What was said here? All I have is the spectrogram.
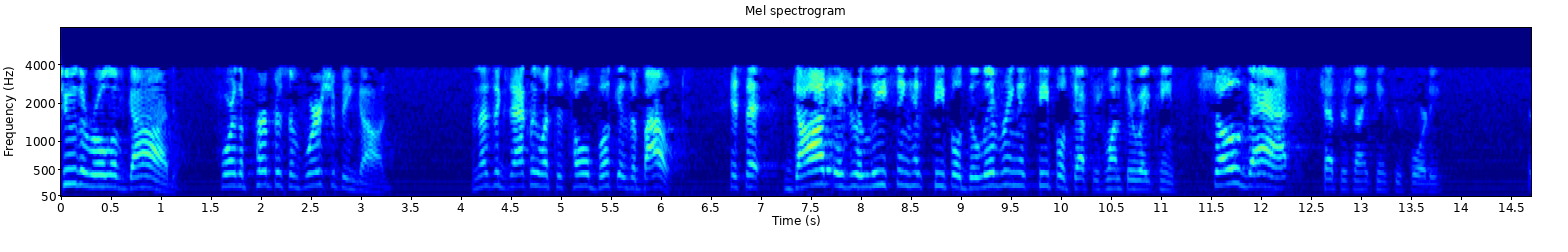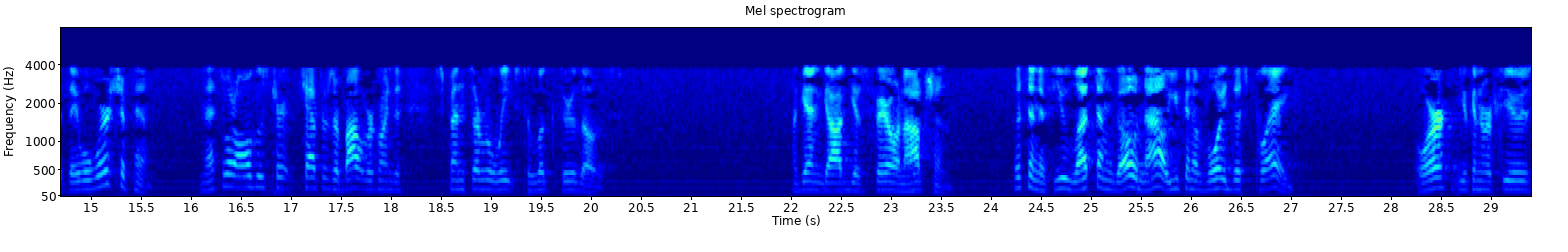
to the rule of God, for the purpose of worshiping God. And that's exactly what this whole book is about. It's that God is releasing His people, delivering His people, chapters 1 through 18, so that, chapters 19 through 40, that they will worship Him. And that's what all those chapters are about. We're going to spend several weeks to look through those. Again, God gives Pharaoh an option. Listen, if you let them go now, you can avoid this plague. Or you can refuse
